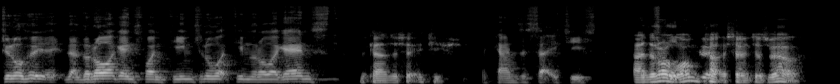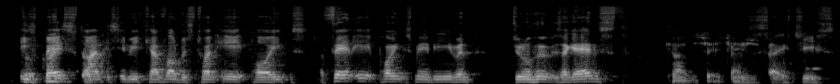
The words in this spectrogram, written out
Do you know who they're all against? One team. Do you know what team they're all against? the Kansas City Chiefs. The Kansas City Chiefs. And they're all long touchdowns as well. His best fantasy week ever was 28 points, 38 points, maybe even. Do you know who it was against? Kansas City Chiefs. City Chiefs.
